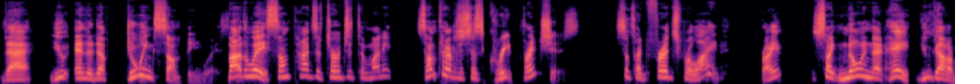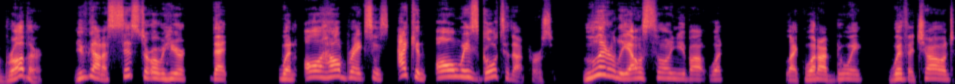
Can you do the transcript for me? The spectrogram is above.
that you ended up doing something with? By the way, sometimes it turns into money. Sometimes it's just great friendships. Sometimes friends for life, right? It's like knowing that, hey, you got a brother You've got a sister over here that when all hell breaks loose, I can always go to that person. Literally, I was telling you about what, like what I'm doing with a challenge.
